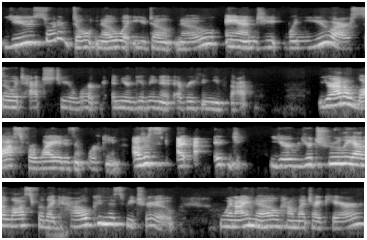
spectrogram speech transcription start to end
you sort of don't know what you don't know, and you, when you are so attached to your work and you're giving it everything you've got, you're at a loss for why it isn't working. I'll just, I, I it, you're you're truly at a loss for like how can this be true when I know how much I care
